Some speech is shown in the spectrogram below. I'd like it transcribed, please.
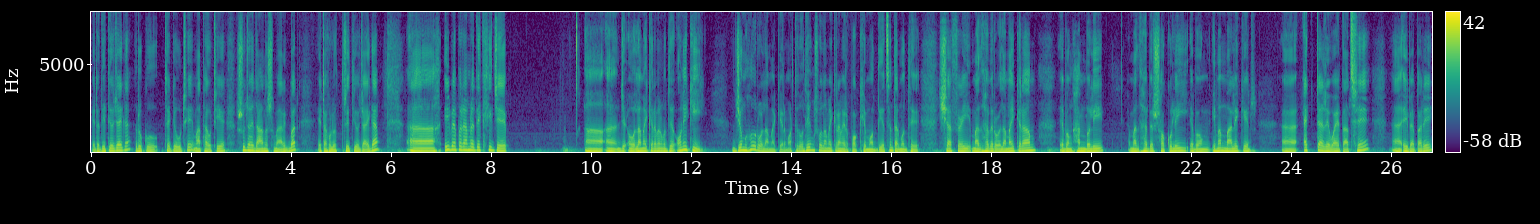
এটা দ্বিতীয় জায়গা। রুকু থেকে উঠে, মাথা উঠিয়ে সোজা হয়ে দাঁড়ানোর সময় আরেকবার। এটা হলো তৃতীয় জায়গা। এই ব্যাপারে আমরা দেখি যে যে ওলামাই কেরামের মধ্যে অনেকেই জমহুর ওলামাই কেরাম, অর্থাৎ অধিকাংশ ওলামাই কেরামের পক্ষে মত দিয়েছেন। তার মধ্যে শাফি মাধহাবের ওলামাই কেরাম এবং হাম্বলি মাধহাবের সকলেই এবং ইমাম মালিকের একটা রেওয়ায়ত আছে এই ব্যাপারে।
